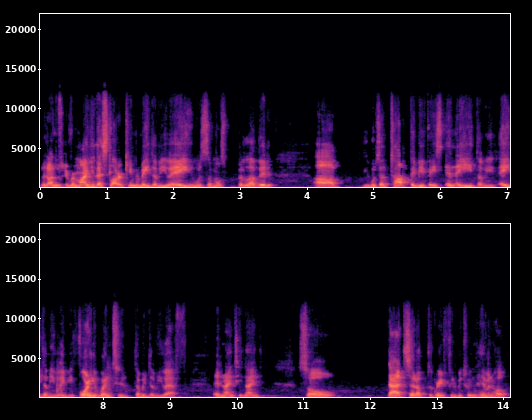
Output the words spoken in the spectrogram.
It remind you that Slaughter came from AWA. He was the most beloved. Uh, he was a top babyface in AEW, AWA before he went to WWF in 1990. So that set up the great feud between him and Hogan.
